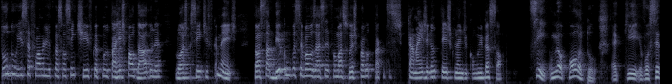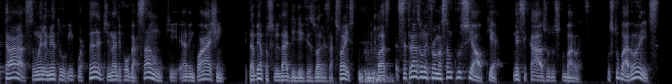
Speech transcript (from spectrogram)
Tudo isso é forma de educação científica quando está respaldado, né? Lógico, cientificamente. Então, é saber como você vai usar essas informações para lutar contra esses canais gigantescos né, de comunicação. Sim, o meu ponto é que você traz um elemento importante na divulgação, que é a linguagem, e também a possibilidade de visualizações, mas você traz uma informação crucial, que é, nesse caso dos tubarões. Os tubarões,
